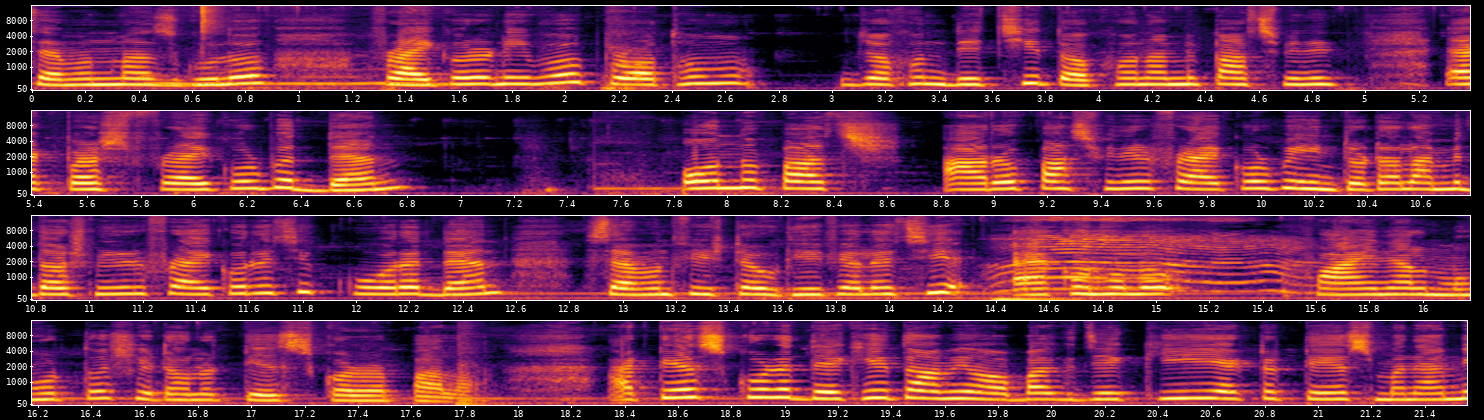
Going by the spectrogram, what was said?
স্যামন মাছগুলো ফ্রাই করে নিব। প্রথম যখন দিচ্ছি, তখন আমি পাঁচ মিনিট এক পাশ ফ্রাই করব দেন অন্য পাঁচ, আরও পাঁচ মিনিট ফ্রাই করব। ইন টোটাল আমি দশ মিনিট ফ্রাই করেছি, করে দেন স্যামন ফিশটা উঠিয়ে ফেলেছি। এখন হলো ফাইনাল মুহূর্ত, সেটা হলো টেস্ট করার পালা। আর টেস্ট করে দেখেই তো আমি অবাক যে কি একটা টেস্ট মানে আমি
